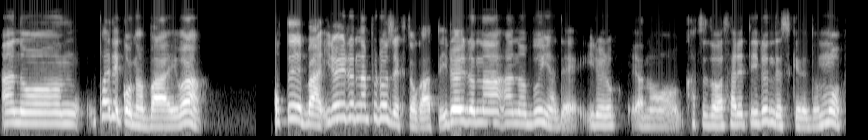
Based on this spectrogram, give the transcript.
あのパデコの場合は例えばいろいろなプロジェクトがあっていろいろなあの分野でいろいろあの活動はされているんですけれども、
